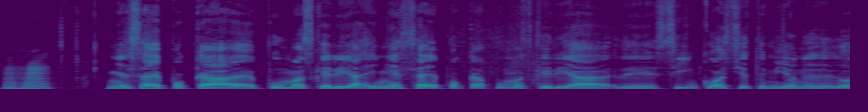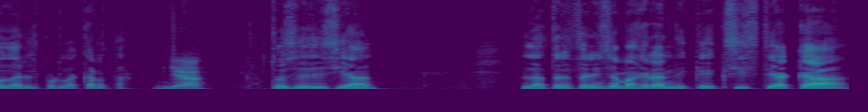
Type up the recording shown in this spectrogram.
En esa época, eh, Pumas quería, en esa época, Pumas quería de 5 a 7 millones de dólares por la carta. Ya. Entonces decían, la transferencia más grande que existe acá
